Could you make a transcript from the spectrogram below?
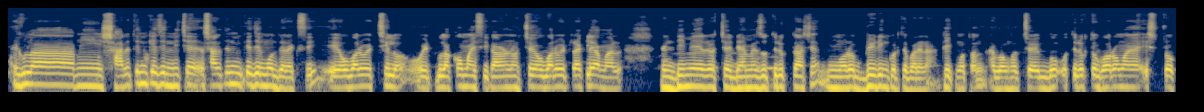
এগুলা আমি সাড়ে তিন কেজির নিচে সাড়ে তিন কেজির মধ্যে রাখছি। এই ওভারওয়েট ছিল ওয়েটগুলা কমাইছি। কারণ হচ্ছে ওভার ওয়েট রাখলে আমার ডিমের হচ্ছে ড্যামেজ অতিরিক্ত আসে মোরগ ব্রিডিং করতে পারে না ঠিক মতন। এবং হচ্ছে অতিরিক্ত গরমে স্ট্রোক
